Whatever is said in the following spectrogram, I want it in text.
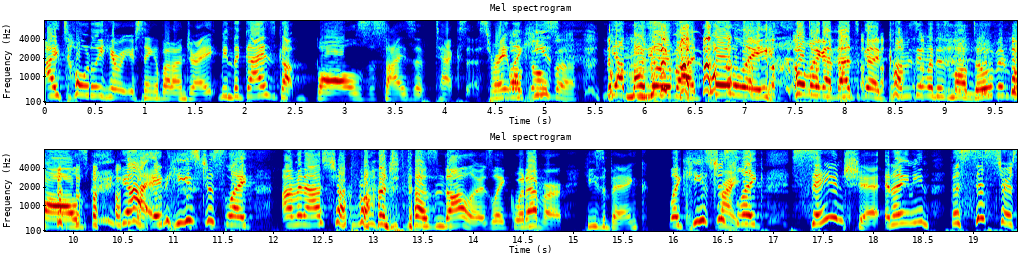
I totally hear what you're saying about Andre. I mean, the guy's got balls the size of Texas, right? Moldova. Like he's no. yeah, Moldova, totally. Oh my God, that's good. Comes in with his Moldovan balls. Yeah, and he's just like, I'm gonna ask Chuck for a hundred thousand dollars, like whatever. He's a bank. Like he's just right. like saying shit. And I mean, the sisters,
